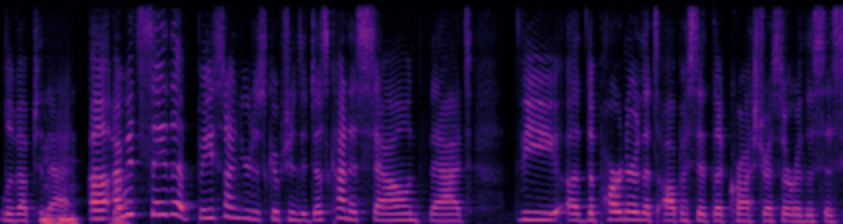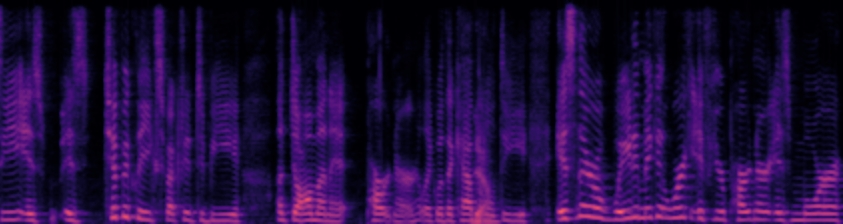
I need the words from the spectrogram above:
live up to that mm-hmm. uh, yeah. i would say that based on your descriptions it does kind of sound that the uh, the partner that's opposite the crossdresser or the sissy is is typically expected to be a dominant partner, like with a capital yeah. D. Is there a way to make it work if your partner is more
